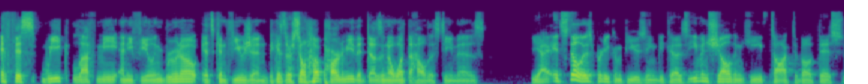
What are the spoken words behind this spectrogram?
if this week left me any feeling, Bruno, it's confusion because there's still a part of me that doesn't know what the hell this team is. Yeah, it still is pretty confusing because even Sheldon Keefe talked about this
